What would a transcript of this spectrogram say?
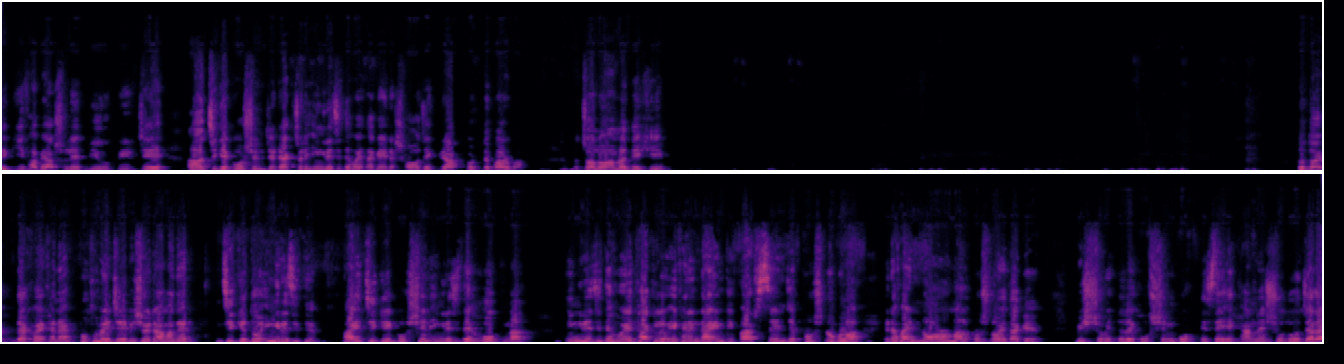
যে কীভাবে আসলে বিউপির যে জিকে কোশ্চেন যেটা অ্যাকচুয়ালি ইংরেজিতে হয়ে থাকে, এটা সহজে গ্র্যাপ করতে পারবা। তো চলো আমরা দেখি। তো দেখো এখানে, প্রথমে যে বিষয়টা আমাদের, জিকে তো ইংরেজিতে। ভাই, জিকে কোশ্চেন ইংরেজিতে হোক না ইংরেজিতে হয়ে থাকলেও এখানে নাইনটি পার্সেন্ট যে প্রশ্নগুলো, এটা ভাই নর্মাল প্রশ্ন হয়ে থাকে। বিশ্ববিদ্যালয়ে কোশ্চেন করতেছে এখানে শুধু যারা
